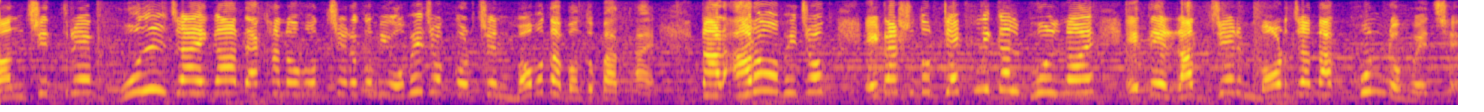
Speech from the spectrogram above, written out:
মানচিত্রে ভুল জায়গা দেখানো হচ্ছে এরকমই অভিযোগ করছেন মমতা বন্দ্যোপাধ্যায়। তার আরও অভিযোগ, এটা শুধু টেকনিক্যাল ভুল নয়, এতে রাজ্যের মর্যাদা ক্ষুণ্ণ হয়েছে।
